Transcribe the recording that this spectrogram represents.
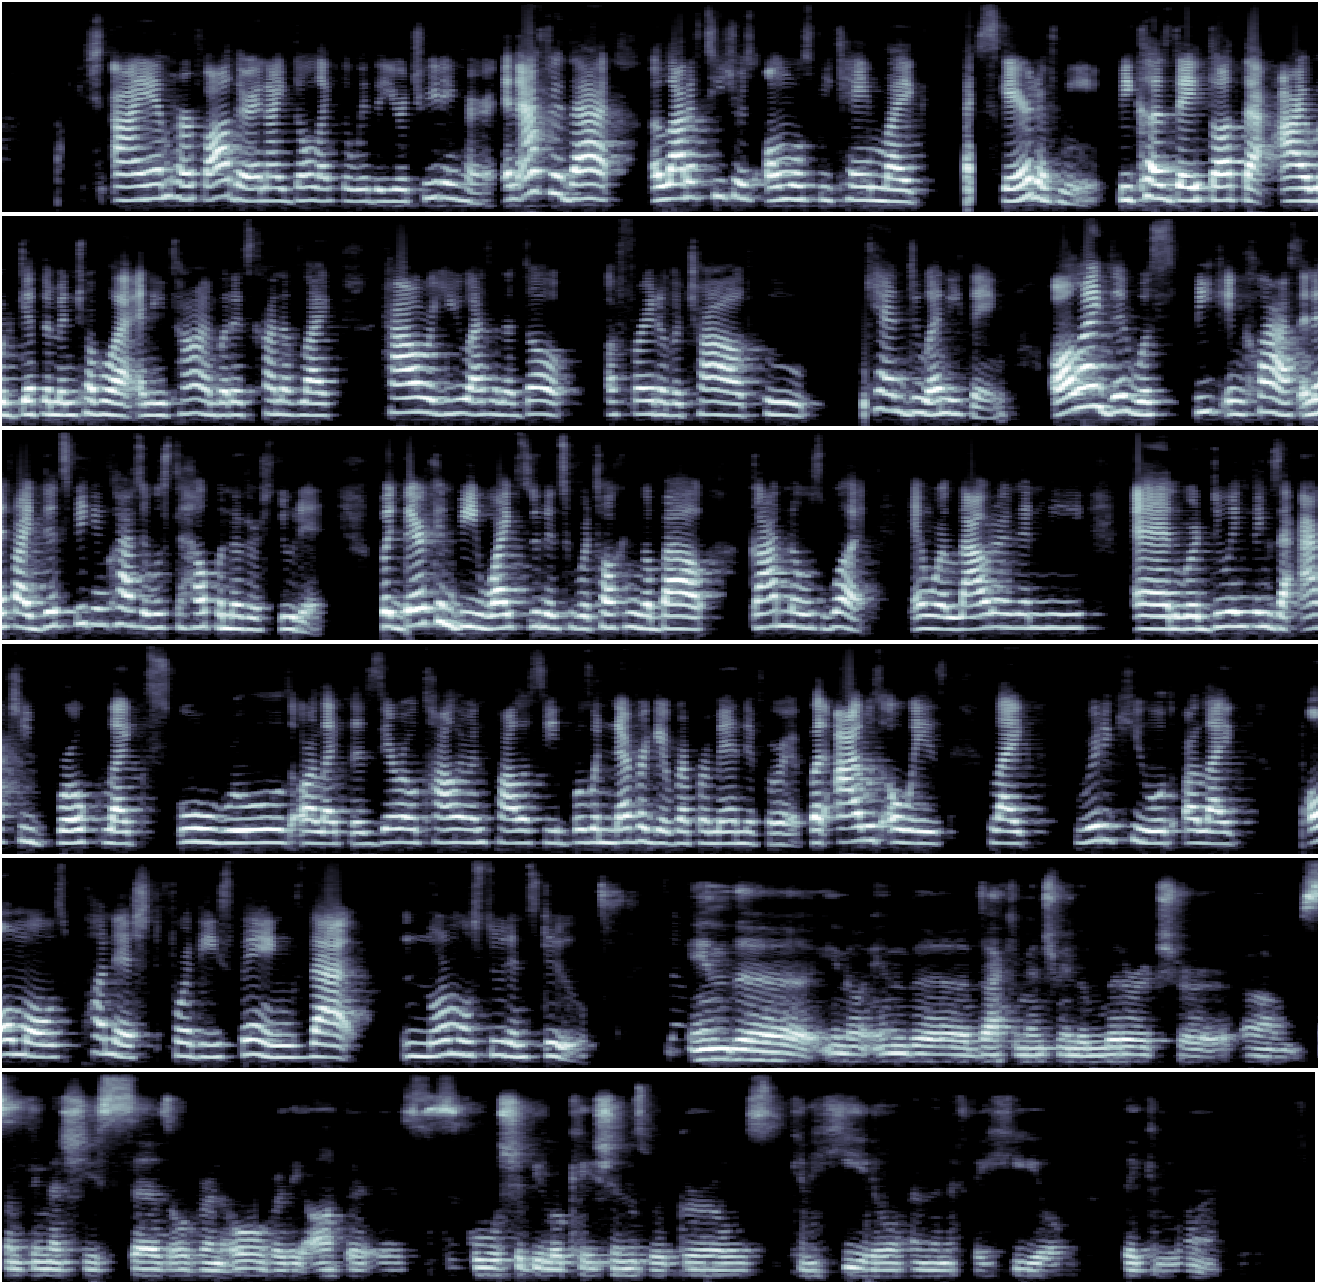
I am her father and I don't like the way that you're treating her. And after that, a lot of teachers almost became like scared of me because they thought that I would get them in trouble at any time. But it's kind of like, how are you as an adult afraid of a child who can't do anything. All I did was speak in class. And if I did speak in class, it was to help another student. But there can be white students who were talking about God knows what, and were louder than me, and were doing things that actually broke like school rules or like the zero tolerance policy, but would never get reprimanded for it. But I was always like ridiculed or like almost punished for these things that normal students do. In the you know in the documentary in the literature um, something that she says over and over the author is school should be locations where girls can heal and then if they heal they can learn.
